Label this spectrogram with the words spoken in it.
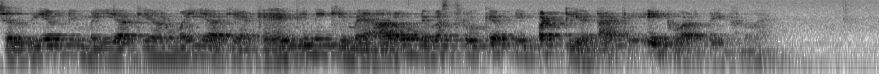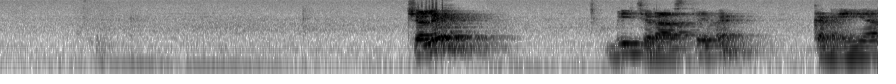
चल दिया अपनी मैया के। और मैया के कह दी नहीं कि मैं आ रहा हूँ निवस्त्र होके अपनी पट्टी हटा के एक बार देख लो। है चले बीच रास्ते में कन्हैया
